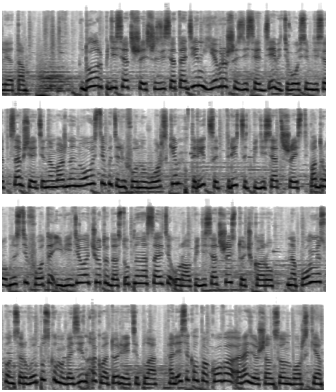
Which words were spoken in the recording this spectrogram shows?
туалета. Доллар 56.61, евро 69.80. Сообщайте нам важные новости по телефону Ворске 30 30 56. Подробности, фото и видео отчеты доступны на сайте урал56.ру. Напомню, спонсор выпуска – магазин «Акватория тепла». Олеся Колпакова, радио «Шансон Ворске».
